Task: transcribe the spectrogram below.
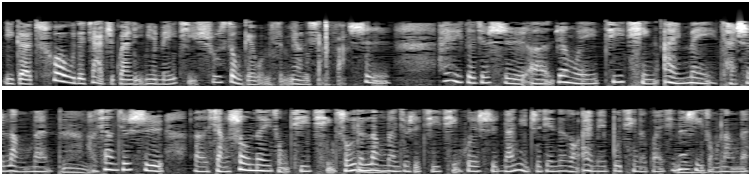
一个错误的价值观里面，媒体输送给我们什么样的想法？是。还有一个就是呃，认为激情暧昧才是浪漫，嗯，好像就是呃，享受那一种激情。所谓的浪漫就是激情，嗯、或者是男女之间那种暧昧不清的关系，那是一种浪漫。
